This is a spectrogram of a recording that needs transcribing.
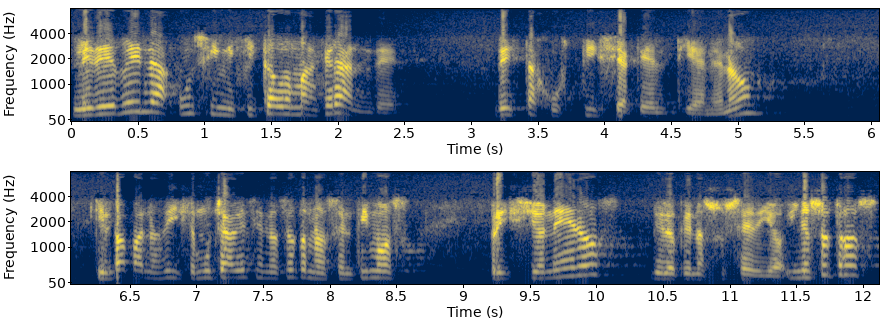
le revela un significado más grande de esta justicia que él tiene, ¿no? Y el Papa nos dice, muchas veces nosotros nos sentimos prisioneros de lo que nos sucedió. Y nosotros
